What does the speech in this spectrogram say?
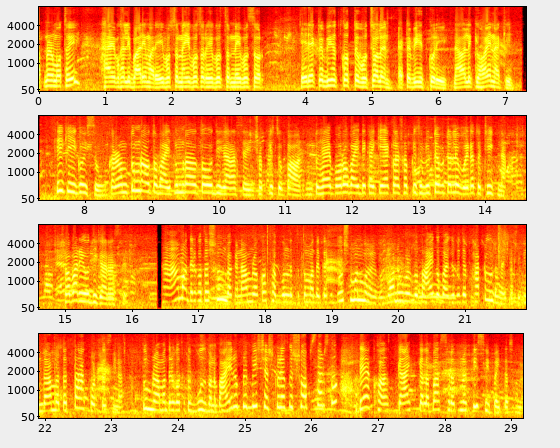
আপনার মতোই হ্যাঁ খালি বাড়ি মারে, এই বছর না, এই বছর এই বছর না, এই বছর। এর একটা বিহিত করতে। চলেন একটা বিহিত করি, না হলে কি হয় নাকি? ঠিকই কইছো, কারণ তোমরাও তো ভাই তোমরাও তো অধিকার আছে সবকিছু পাওয়ার। কিন্তু হ্যাঁ বড় ভাই দেখায় কি একলা সবকিছু লুটা বুটা লেবো, এটা তো ঠিক না। সবারই অধিকার আছে। আমাদের কথা শুনবা কেন? আমরা কথা বললে তো তোমাদের কাছে দুশ্মন মনে হইব। মনে করব ভাই গো ভাই গো যে ফাটল ধরাইতেছে কিন্তু আমরা তো তা করতেছি না। তোমরা আমাদের কথা তো বুঝবে না। ভাইয়ের উপরে বিশ্বাস করে এত সব সারছো দেখো আজকে আজকাল বাচ্চারা তোমরা কিছুই পাইতেছো না।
